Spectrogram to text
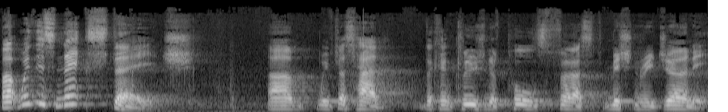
But with this next stage, um, we've just had the conclusion of Paul's first missionary journey.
